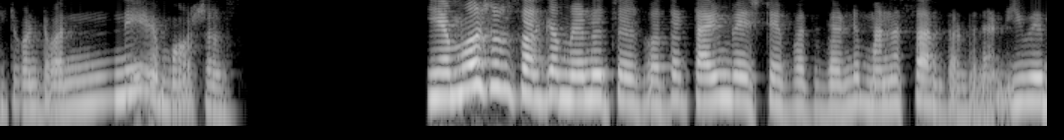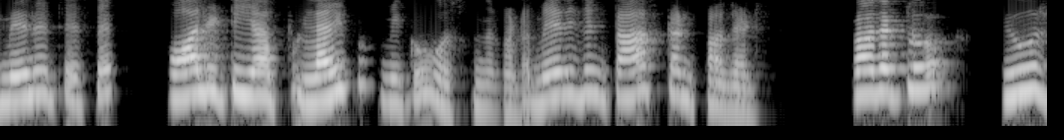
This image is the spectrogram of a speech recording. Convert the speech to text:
ఇటువంటివన్నీ ఎమోషన్స్ ఈ ఎమోషన్స్ సరిగ్గా మేనేజ్ చేయకపోతే టైం వేస్ట్ అయిపోతుందండి మనశ్శాంతి ఉంటుందండి ఇవి మేనేజ్ చేస్తే క్వాలిటీ ఆఫ్ లైఫ్ మీకు వస్తుందన్నమాట. Managing task and projects. ప్రాజెక్టులు use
